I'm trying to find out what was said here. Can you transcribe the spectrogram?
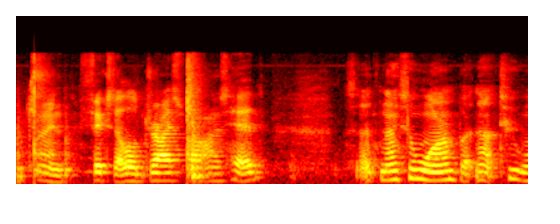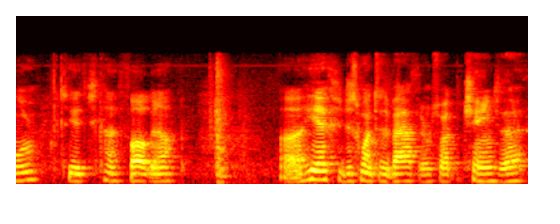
I'm trying to fix that little dry spot on his head. So it's nice and warm, but not too warm. See, it's kind of fogging up. Uh, he actually just went to the bathroom, so I have to change that.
